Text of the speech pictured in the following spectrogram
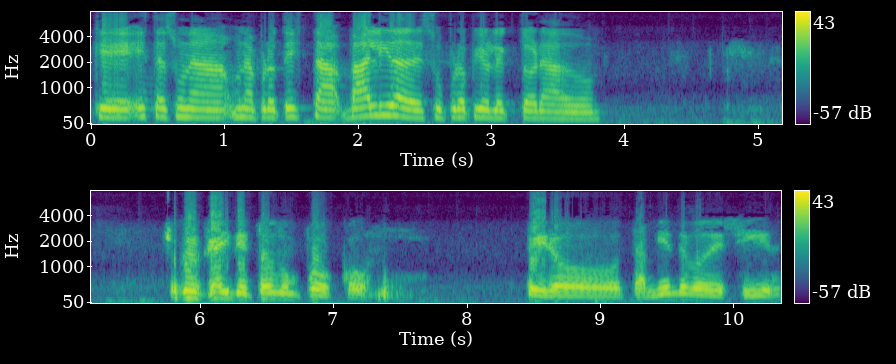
que esta es una, una protesta válida de su propio electorado? Yo creo que hay de todo un poco, pero también debo decir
